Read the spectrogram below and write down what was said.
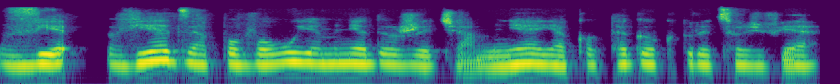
Wie, wiedza powołuje mnie do życia, mnie jako tego, który coś wie.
